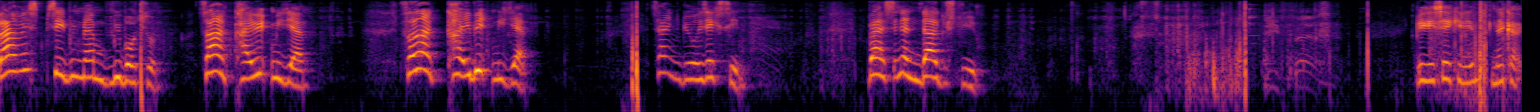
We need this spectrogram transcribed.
Ben hiçbir şey bilmem bir botum. Sana kaybetmeyeceğim. Sana kaybetmeyeceğim. Sen göreceksin. Ben senden daha güçlüyüm. Bir çekileyim. Ne kadar?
